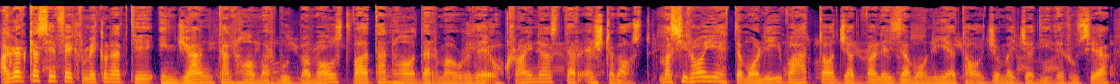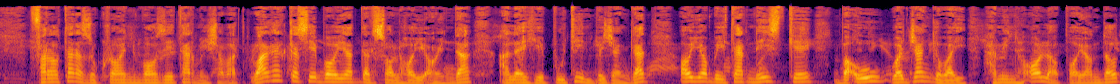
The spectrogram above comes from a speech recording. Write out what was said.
اگر کسی فکر می کند که این جنگ تنها مربوط به ماست و تنها در مورد اوکراین است در اشتباه است. مسیرهای احتمالی و حتی جدول زمانی تهاجم جدید روسیه فراتر از اوکراین واضح تر می شود و اگر کسی باید در سالهای آینده علیه پوتین بجنگد آیا بهتر نیست که به او و جنگ وی همین حالا پایان داد؟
